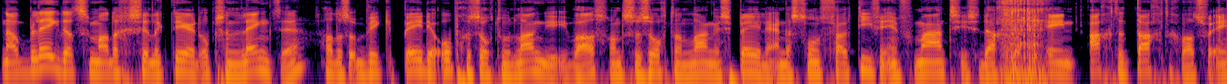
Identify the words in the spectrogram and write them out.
Nou bleek dat ze hem hadden geselecteerd op zijn lengte. Hadden ze op Wikipedia opgezocht hoe lang die was. Want ze zochten een lange speler. En daar stond foutieve informatie. Ze dachten dat hij 1,88 was voor 1,89.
